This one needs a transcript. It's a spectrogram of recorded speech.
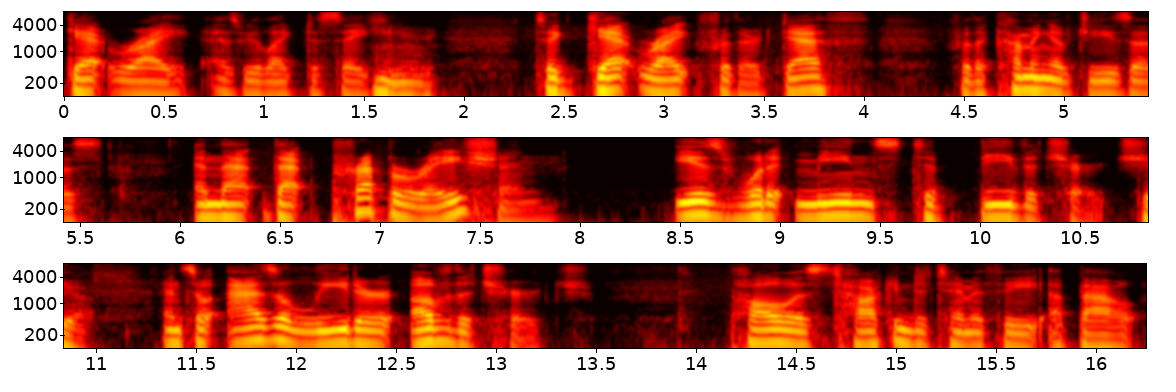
get right, as we like to say here, Mhm. to get right for their death, for the coming of Jesus, and that that preparation is what it means to be the church. Yes. And so, as a leader of the church, Paul is talking to Timothy about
